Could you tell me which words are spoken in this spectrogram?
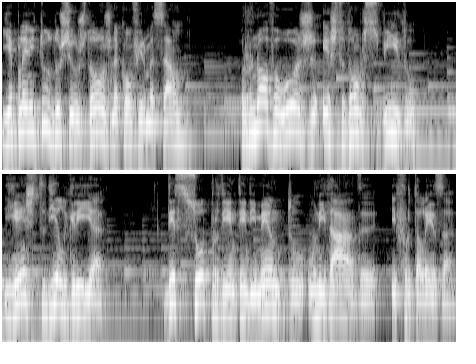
e a plenitude dos seus dons na confirmação, renova hoje este dom recebido e enche-te de alegria, desse sopro de entendimento, unidade e fortaleza.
